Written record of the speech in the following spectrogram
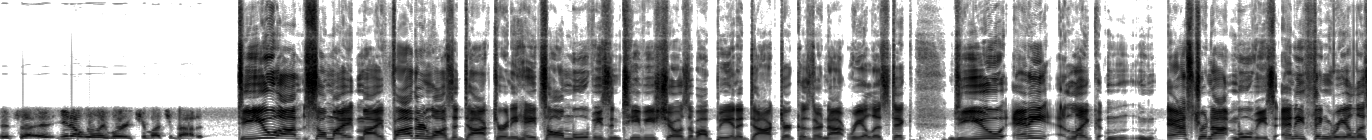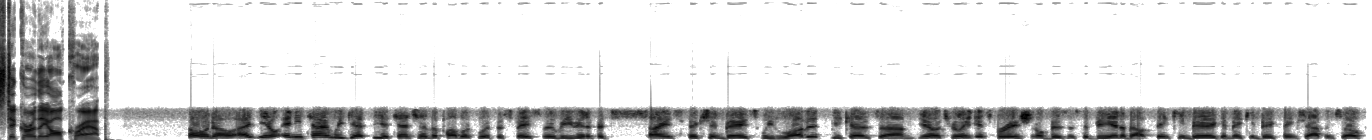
it's uh, it, you don't really worry too much about it. Do you um so my my father-in-law's a doctor and he hates all movies and TV shows about being a doctor cuz they're not realistic. Do you any like mm, astronaut movies, anything realistic or are they all crap? Oh no, I you know, anytime we get the attention of the public with a space movie, even if it's science fiction based, we love it because um, you know it's really an inspirational business to be in about thinking big and making big things happen. So,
